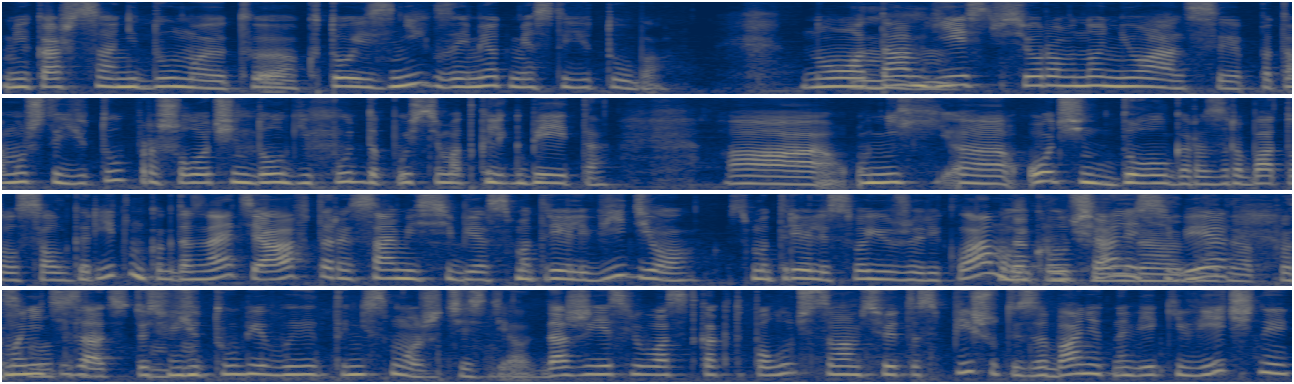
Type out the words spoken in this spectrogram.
мне кажется, они думают, э, кто из них займет место Ютуба. Но mm-hmm. там есть все равно нюансы, потому что YouTube прошел очень долгий путь, допустим, от кликбейта. Uh, у них uh, очень долго разрабатывался алгоритм, когда, знаете, авторы сами себе смотрели видео, смотрели свою же рекламу Накручен, и получали да, себе да, да, монетизацию. То есть угу. в Ютубе вы это не сможете сделать. Даже если у вас это как-то получится, вам все это спишут и забанят на веки вечные.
